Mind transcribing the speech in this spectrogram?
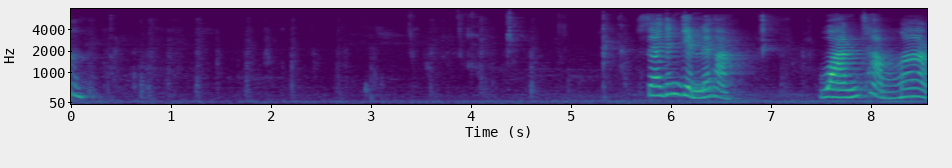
ม แช่เย็นๆเลยค่ะ หวานฉ่ำมาก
